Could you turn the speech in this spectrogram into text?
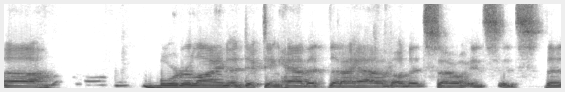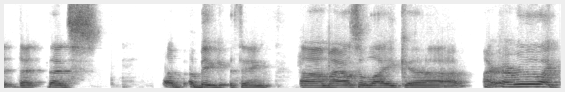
uh, borderline addicting habit that I have of it. So it's it's that that that's a, a big thing. Um, I also like uh, I, I really like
